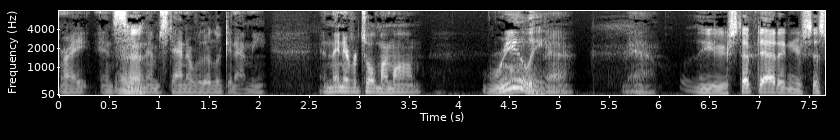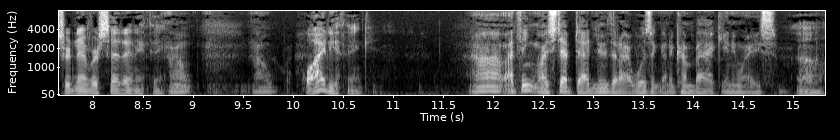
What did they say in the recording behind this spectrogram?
right, and seeing Uh-huh. them stand over there looking at me, and they never told my mom. Really? Yeah, yeah. Your stepdad and your sister never said anything. No, no. Why do you think? Uh, I think my stepdad knew that I wasn't going to come back, anyways. Oh.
